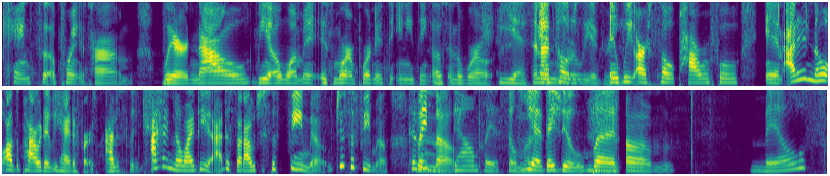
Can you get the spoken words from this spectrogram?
came to a point in time where now being a woman is more important than anything else in the world. yes, and, I totally agree. And we are so powerful. And I didn't know all the power that we had at first. Honestly, I had no idea. I just thought I was just a female, just a female. because they no. downplay it so much. Yeah, they do. But um, males.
